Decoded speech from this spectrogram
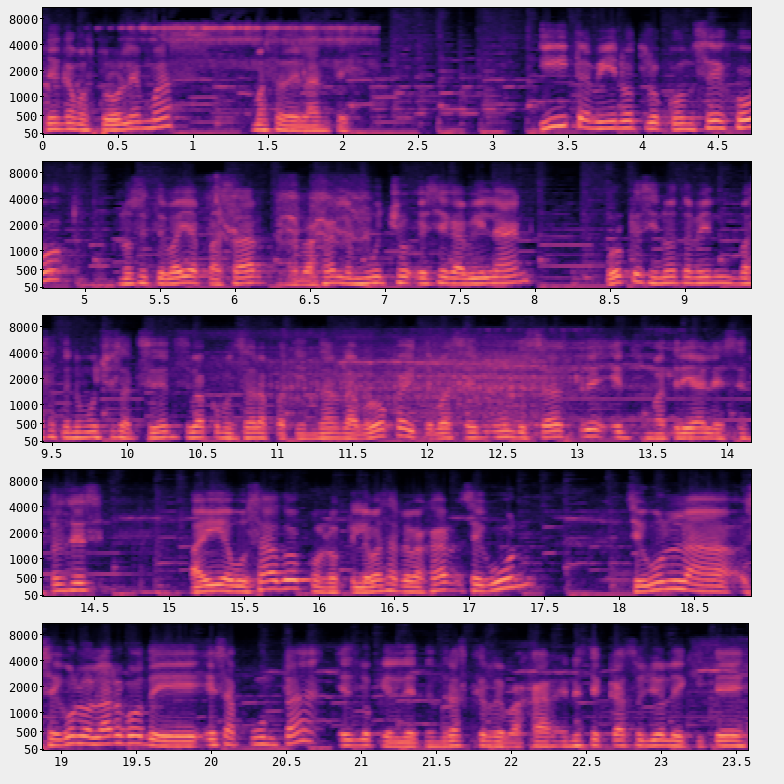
tengamos problemas más adelante. Y también otro consejo no se te vaya a pasar rebajarle mucho ese gavilán porque si no también vas a tener muchos accidentes y va a comenzar a patinar la broca y te va a hacer un desastre en tus materiales. Entonces ahí abusado con lo que le vas a rebajar según según la según lo largo de esa punta es lo que le tendrás que rebajar. En este caso yo le quité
